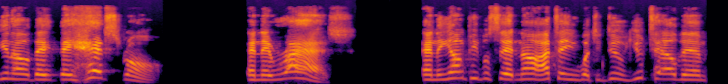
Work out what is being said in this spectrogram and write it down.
You know, they they headstrong and they rash. And the young people said, No, I tell you what you do. You tell them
